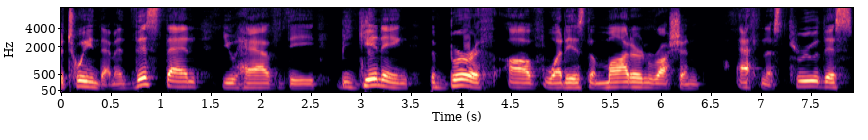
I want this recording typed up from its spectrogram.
between them. And this then you have the beginning, the birth of what is the modern Russian ethnos through this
